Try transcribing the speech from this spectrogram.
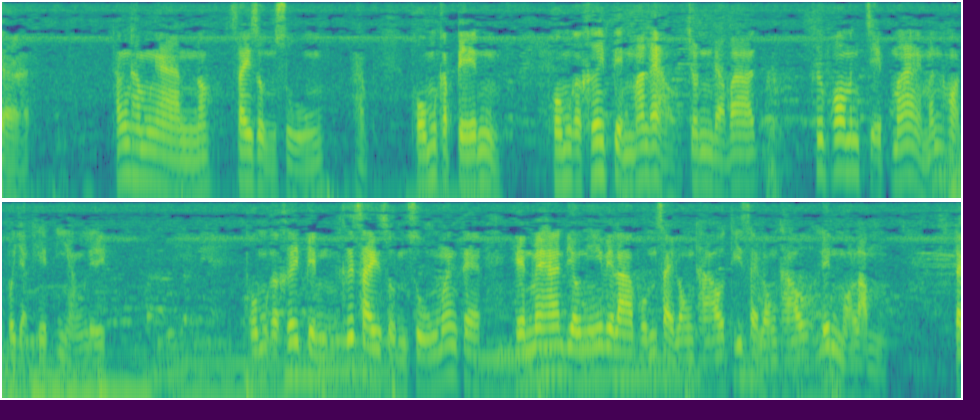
กับทั้งทำงานเนาะไส้ส่วนสูงครับ ผมก็เป็น ผมก็เคยเป็นมาแล้ว จนแบบว่า คือพอมันเจ็บมากเนี่ยมันหอดบ่อยากเฮ็ดอีหยังเลย ผมก็เคยเป็นคือใส่ส่วนสูงมากแต่เห็นไหมฮะเดี๋ยวนี้เวลาผมใส่รองเท้าที่ใส่รองเท้าเล่นหมอลำแต่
